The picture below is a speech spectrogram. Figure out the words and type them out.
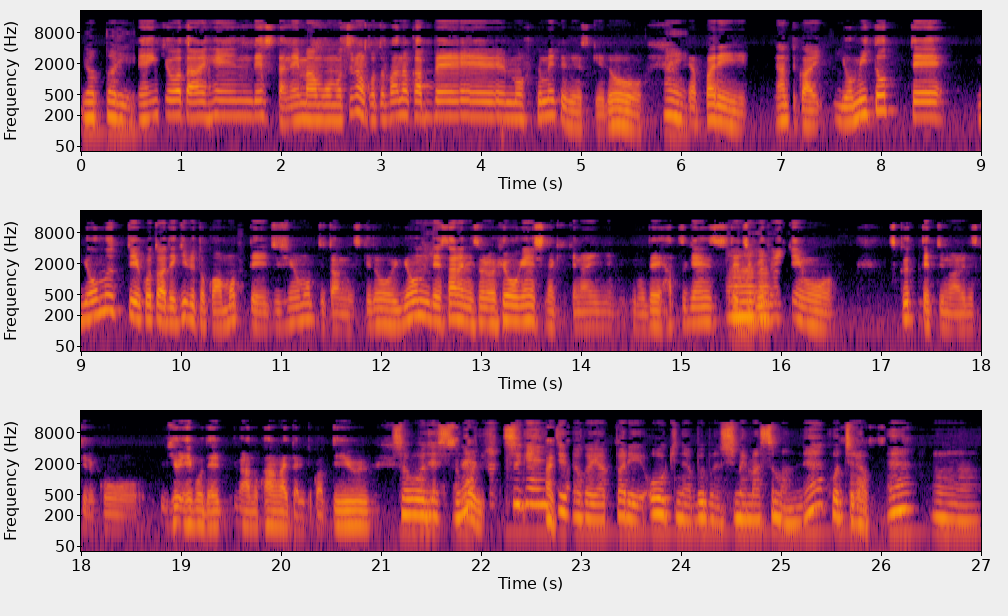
やっぱり。勉強は大変でしたね。まあもうもちろん言葉の壁も含めてですけど、はいや。っぱり、なんていうか、読み取って、読むっていうことはできるとか思って自信を持ってたんですけど、読んでさらにそれを表現しなきゃいけないので、発言して自分の意見を作ってっていうのはあれですけど、こう、英語であの考えたりとかっていう、そうですねす。発言っていうのがやっぱり大きな部分占めますもんね、こちらはね。うん。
